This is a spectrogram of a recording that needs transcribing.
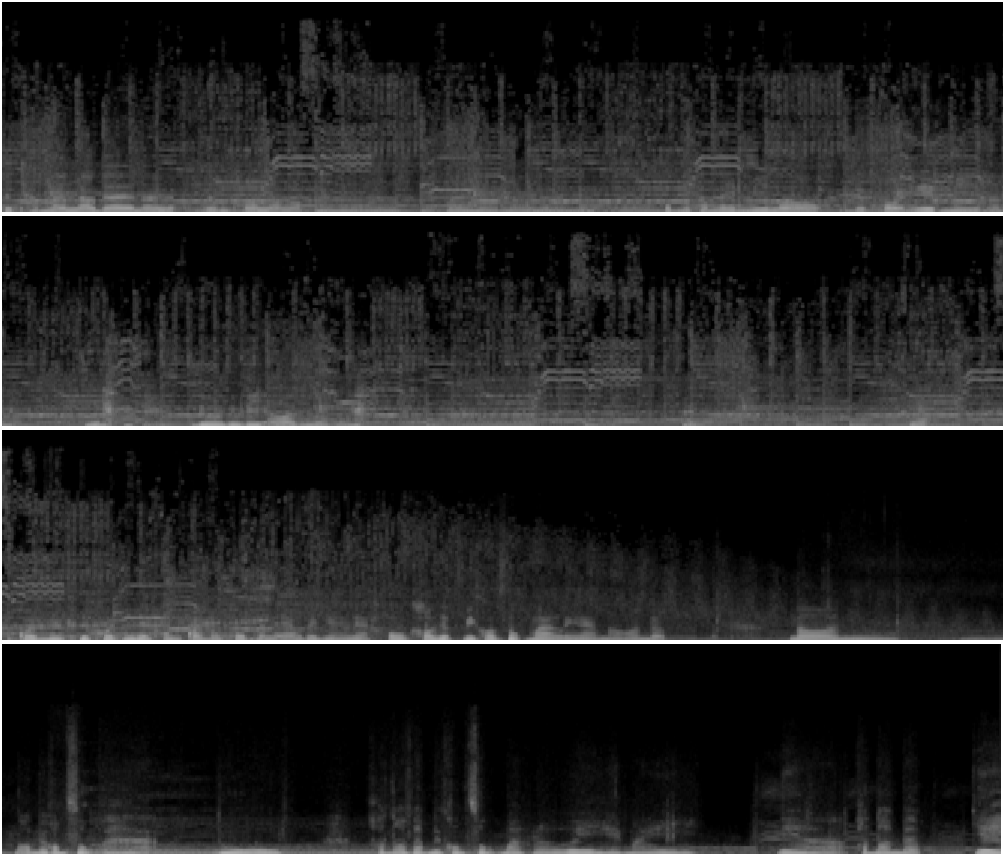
จะทำร้ายเราได้เลยลงคอเหรอร้องไห้นะ ทำอะไรเอมมี่หรอกจะปล่อยให้เอมมี่นะเนี่ยดูดูดีออนเลยนะเนี่ยคนนี้คือคนที่ได้ของขวัญของผมมาแล้วเป็นไงเนี่ยเขาเขาจะมีความสุขมากเลยนะนอนแบบ นอน นอนมีความสุขอะดูเขานอนแบบมีความสุขมากเลยเห็นไหมเนี่ยเขานอนแบบ เย้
